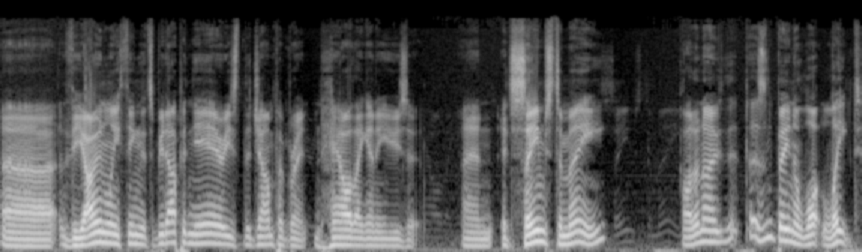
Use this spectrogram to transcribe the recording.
Uh, the only thing that's a bit up in the air is the jumper, Brent, and how are they going to use it? And it seems to me, I don't know, there hasn't been a lot leaked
